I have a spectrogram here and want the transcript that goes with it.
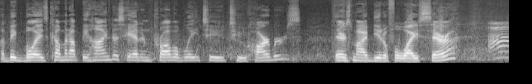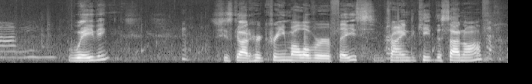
A big boy's coming up behind us, heading probably to Two Harbors. There's my beautiful wife, Sarah, Hi. waving. She's got her cream all over her face, trying to keep the sun off.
